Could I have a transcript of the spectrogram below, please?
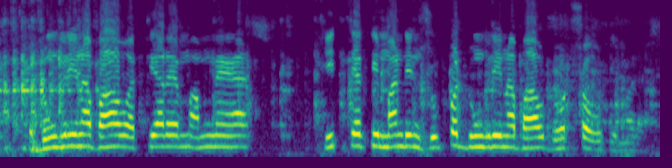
ડુંગળીના ભાવ અત્યારે અમને સિત્તેરથી માંડીને સુપર ડુંગળીના ભાવ દોઢસો સુધી મળે છે.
